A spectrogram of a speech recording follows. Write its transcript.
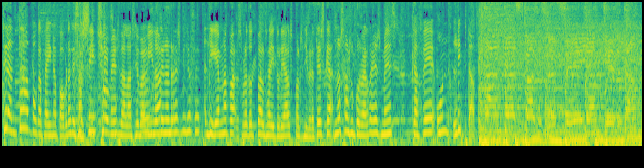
Tenen tan poca feina, pobres, és Ah, el sí? pitjor mes de la seva no, vida. no tenen res millor a fer. Diguem-ne, sobretot pels editorials, pels llibreters, que no se'ls ocorre res més que fer un lip-tap. Tantes coses a fer i em queda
